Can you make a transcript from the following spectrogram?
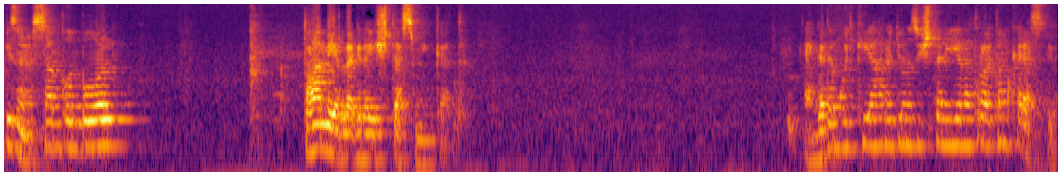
bizonyos szempontból talán mérlegre is tesz minket. Engedem, hogy kiáradjon az isteni élet rajtam keresztül?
